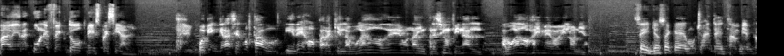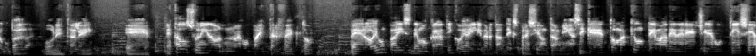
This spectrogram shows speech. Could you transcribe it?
va a haber un efecto especial. Muy bien, gracias Gustavo. Y dejo para que el abogado dé una impresión final. Abogado Jaime Babilonia. Sí, yo sé que mucha gente está bien preocupada por esta ley. Eh, Estados Unidos no es un país perfecto, pero es un país democrático y hay libertad de expresión también. Así que esto, más que un tema de derecho y de justicia,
